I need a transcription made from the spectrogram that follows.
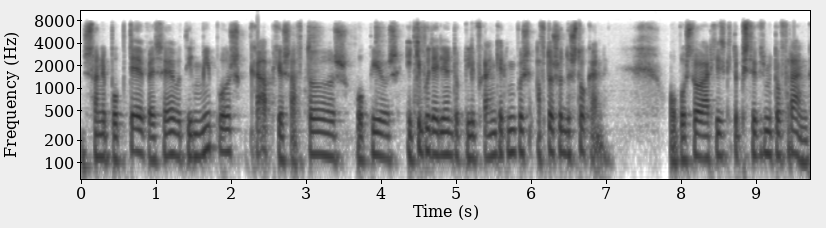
στον υποπτεύεσαι ότι μήπως κάποιος αυτός ο οποίος εκεί που τελειώνει το cliffhanger μήπως αυτός όντως το έκανε. Όπως το αρχίζεις και το πιστεύεις με το Φρανκ.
